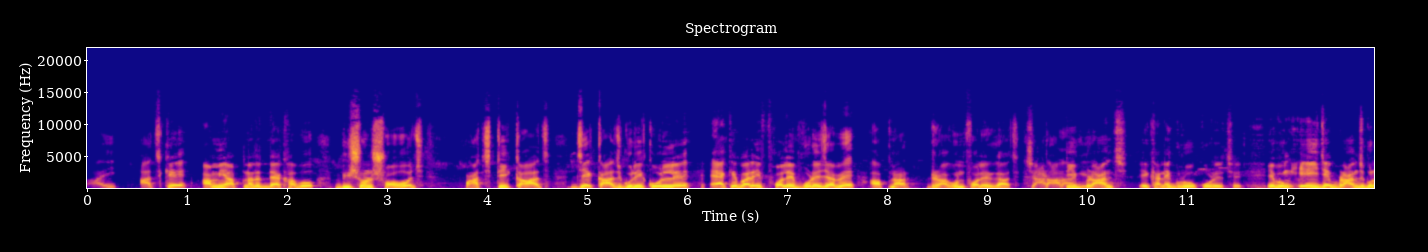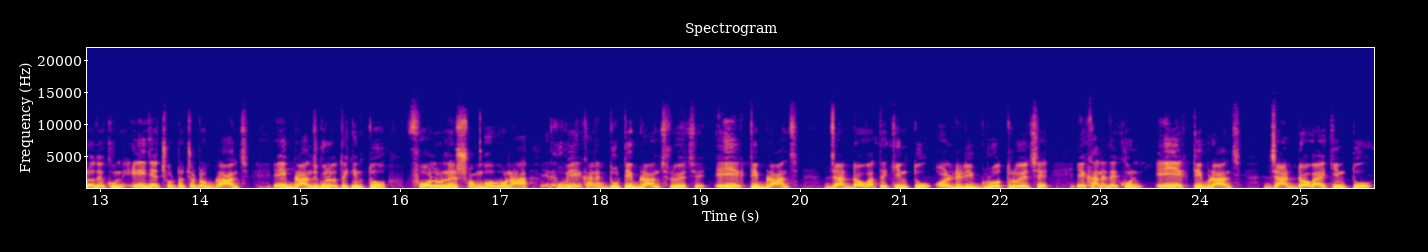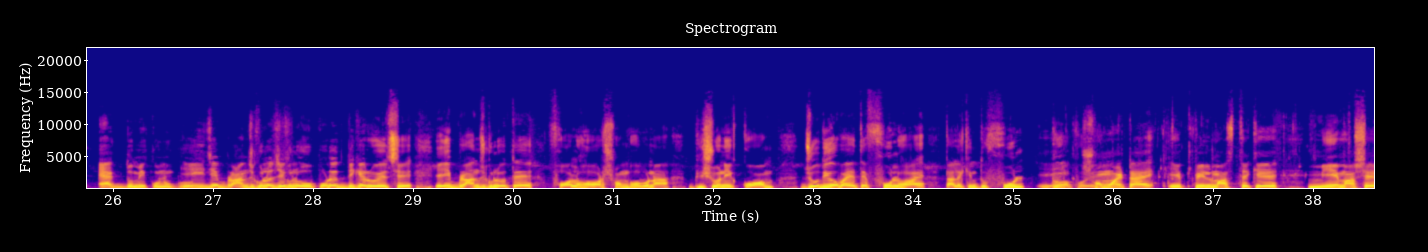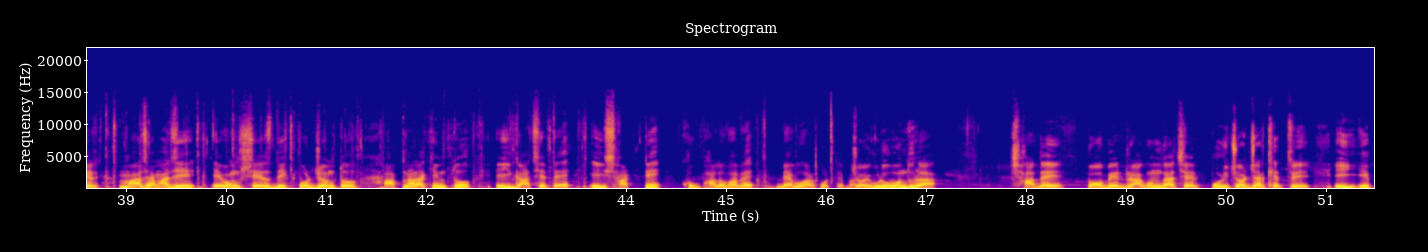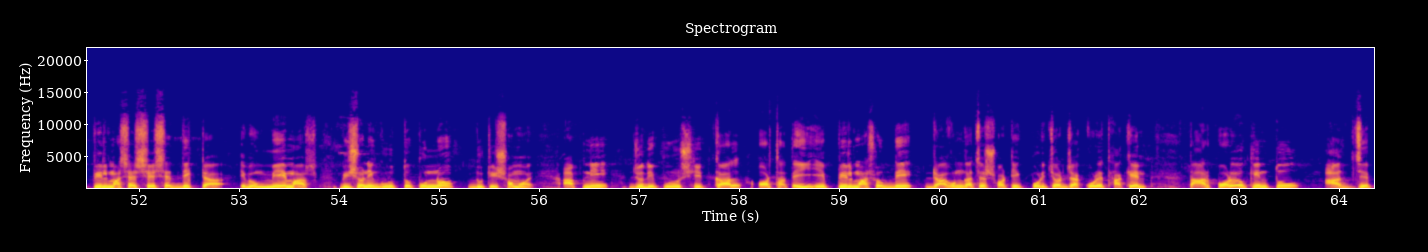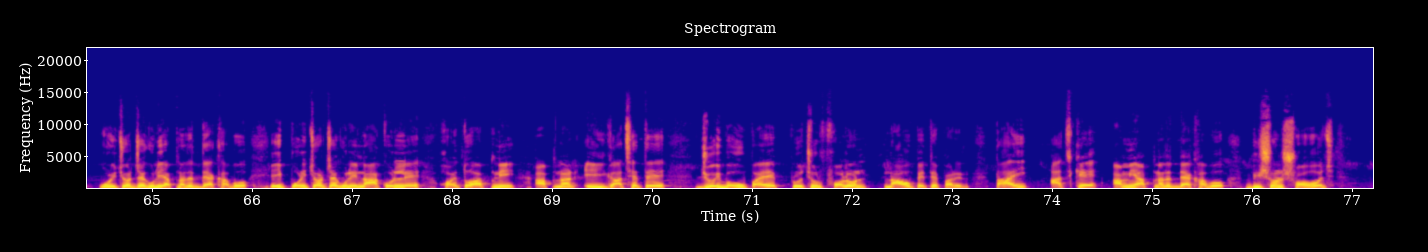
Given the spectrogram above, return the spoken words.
তাই আজকে আমি আপনাদের দেখাবো ভীষণ সহজ পাঁচটি কাজ যে কাজগুলি করলে একেবারেই ফলে ভরে যাবে আপনার ড্রাগন ফলের গাছ। চারটি ব্রাঞ্চ এখানে গ্রো করেছে এবং এই যে ব্রাঞ্চগুলো দেখুন এই যে ছোট ছোট ব্রাঞ্চ এই ব্রাঞ্চগুলোতে কিন্তু ফলনের সম্ভাবনা খুবই এখানে দুটি ব্রাঞ্চ রয়েছে। এই একটি ব্রাঞ্চ যার ডগাতে কিন্তু অলরেডি গ্রোথ রয়েছে। এখানে দেখুন এই একটি ব্রাঞ্চ যার ডগায় কিন্তু একদমই কোনো growth এই যে ব্রাঞ্চগুলো যেগুলো ওপরের দিকে রয়েছে এই ব্রাঞ্চগুলোতে ফল হওয়ার সম্ভাবনা ভীষণই কম। যদিও বা এতে ফুল হয় তাহলে কিন্তু ফুল ড্রপ সময়টায় এপ্রিল মাস থেকে মে মাসের মাঝামাঝি এবং শেষ দিক পর্যন্ত আপনারা কিন্তু এই গাছেতে এই সারটি খুব ভালোভাবে ব্যবহার করতে পারেন জয়গুরু বন্ধুরা ছাদে টবে ড্রাগন গাছের পরিচর্যার ক্ষেত্রে এই এপ্রিল মাসের শেষের দিকটা এবং মে মাস ভীষণই গুরুত্বপূর্ণ দুটি সময়। আপনি যদি পুরো শীতকাল অর্থাৎ এই এপ্রিল মাস অবধি ড্রাগন গাছের সঠিক পরিচর্যা করে থাকেন, তারপরেও কিন্তু আজ যে পরিচর্যাগুলি আপনাদের দেখাবো, এই পরিচর্যাগুলি না করলে হয়তো আপনি আপনার এই গাছেতে জৈব উপায়ে প্রচুর ফলন নাও পেতে পারেন। তাই আজকে আমি আপনাদের দেখাবো ভীষণ সহজ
